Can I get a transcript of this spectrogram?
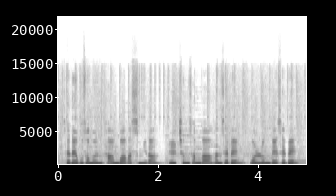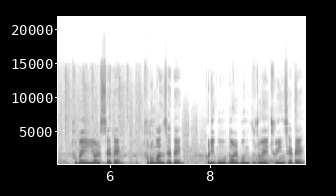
세대 구성은 다음과 같습니다. 1층 상가 1세대, 원룸 4세대, 투베이 10세대, 투룸 1세대, 그리고 넓은 구조의 주인 세대,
